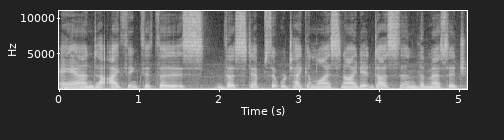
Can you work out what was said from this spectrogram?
and I think that the the steps that were taken last night it does send the message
